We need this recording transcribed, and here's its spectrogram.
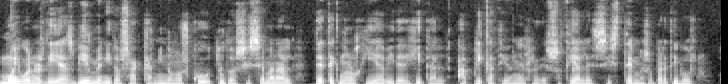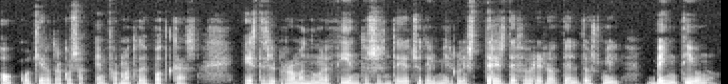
Muy buenos días, bienvenidos a Camino Moscú, tu dosis semanal de tecnología, vida digital, aplicaciones, redes sociales, sistemas operativos o cualquier otra cosa en formato de podcast. Este es el programa número 168 del miércoles 3 de febrero del 2021.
